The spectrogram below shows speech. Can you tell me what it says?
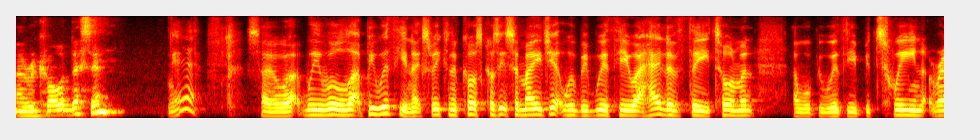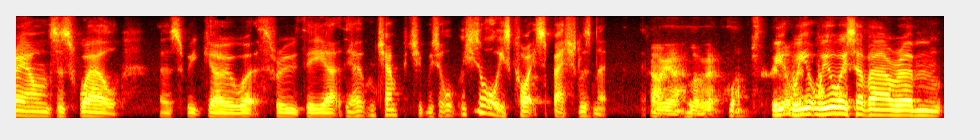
uh, record this in. Yeah. So uh, we will uh, be with you next week. And of course, because it's a major, we'll be with you ahead of the tournament and we'll be with you between rounds as well as we go uh, through the uh, the Open Championship, which, which is always quite special, isn't it? Oh yeah, I love it. we, we, we always have our um,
